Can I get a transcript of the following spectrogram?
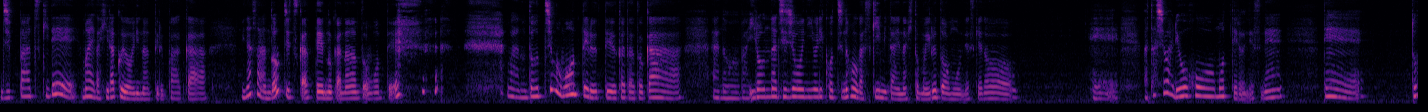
ジッパー付きで前が開くようになってるパーカー皆さんどっち使ってんのかなと思って。まああのどっちも持ってるっていう方とかあの、まあ、いろんな事情によりこっちの方が好きみたいな人もいると思うんですけど、えー、私は両方持ってるんですね。でどっ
